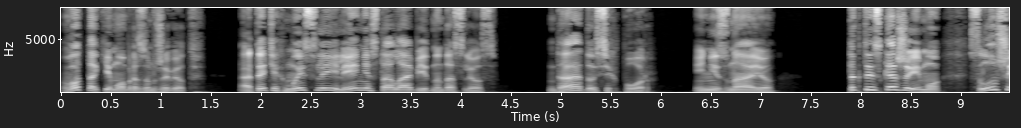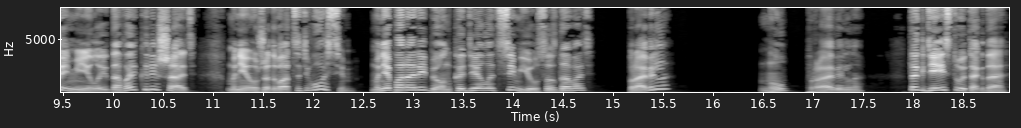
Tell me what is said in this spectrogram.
Вот таким образом живет. От этих мыслей Лене стало обидно до слез. Да, до сих пор. И не знаю. Так ты скажи ему, слушай, милый, давай-ка решать. Мне уже 28, мне пора ребенка делать, семью создавать. Правильно? Ну, правильно. Так действуй тогда.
